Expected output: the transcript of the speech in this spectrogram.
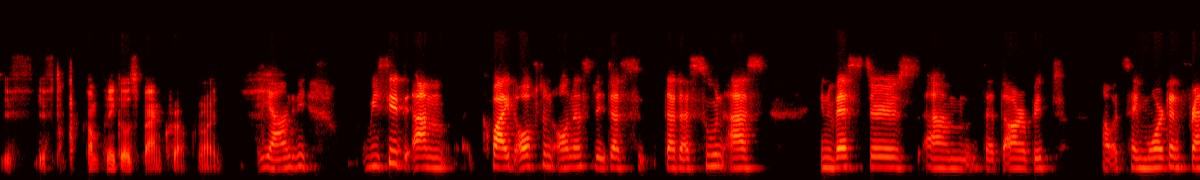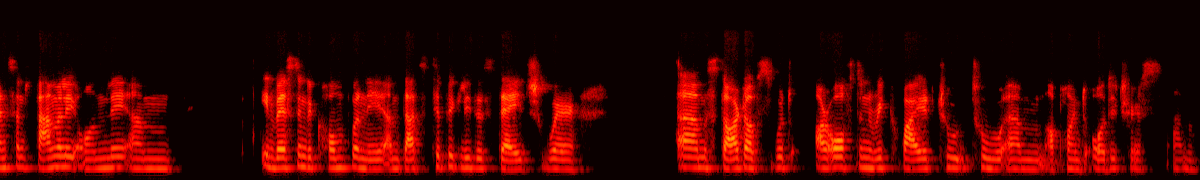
if if the company goes bankrupt right yeah and we we see it um, quite often honestly that that as soon as investors um, that are a bit i would say more than friends and family only um, invest in the company and that's typically the stage where um, startups would are often required to to um, appoint auditors um,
